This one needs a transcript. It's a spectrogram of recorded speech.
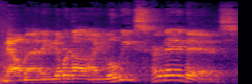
Now batting number nine, Luis Hernandez.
